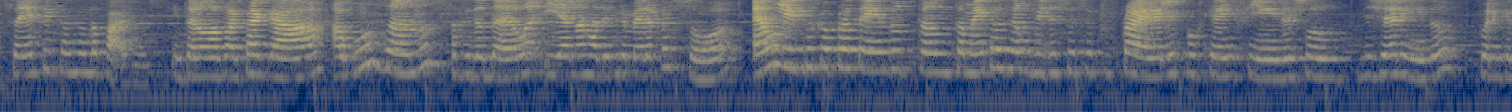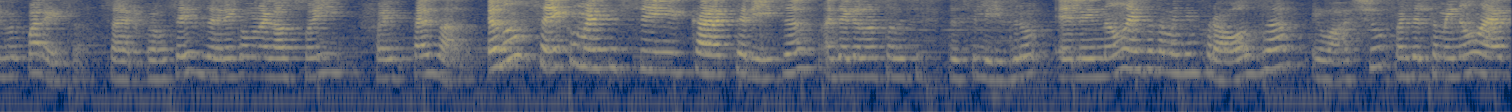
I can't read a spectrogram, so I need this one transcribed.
160 páginas. Então ela vai pegar alguns anos da vida dela e é narrado em primeira pessoa. É um livro que eu pretendo também trazer um vídeo específico pra ele, porque, enfim, ainda estou digerindo, por incrível que pareça. Sério, pra vocês verem como o negócio foi, foi pesado. Eu não sei como é que se caracteriza a diagramação desse, desse livro. Ele não é exatamente em prosa, eu acho, mas ele também não é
